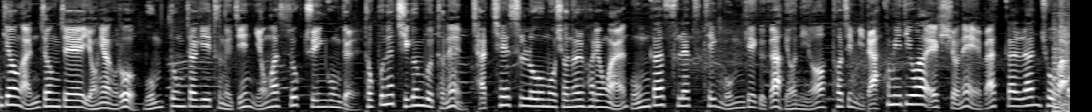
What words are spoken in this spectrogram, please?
신경 안정제의 영향으로 몸 동작이 둔해진 영화 속 주인공들 덕분에 지금부터는 자체 슬로우 모션을 활용한 온갖 슬랩스틱 몸개그가 연이어 터집니다. 코미디와 액션의 맛깔난 조합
